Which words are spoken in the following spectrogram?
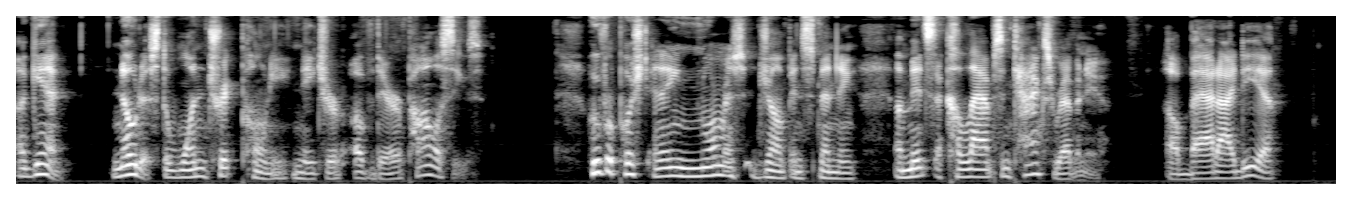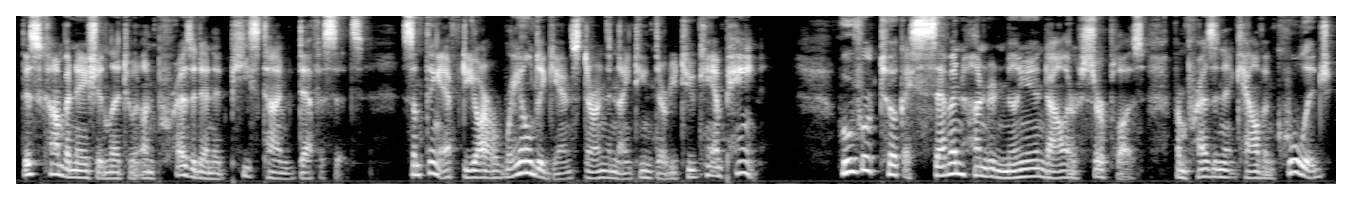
Again, Notice the one trick pony nature of their policies. Hoover pushed an enormous jump in spending amidst a collapse in tax revenue. A bad idea. This combination led to an unprecedented peacetime deficits, something FDR railed against during the 1932 campaign. Hoover took a $700 million surplus from President Calvin Coolidge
